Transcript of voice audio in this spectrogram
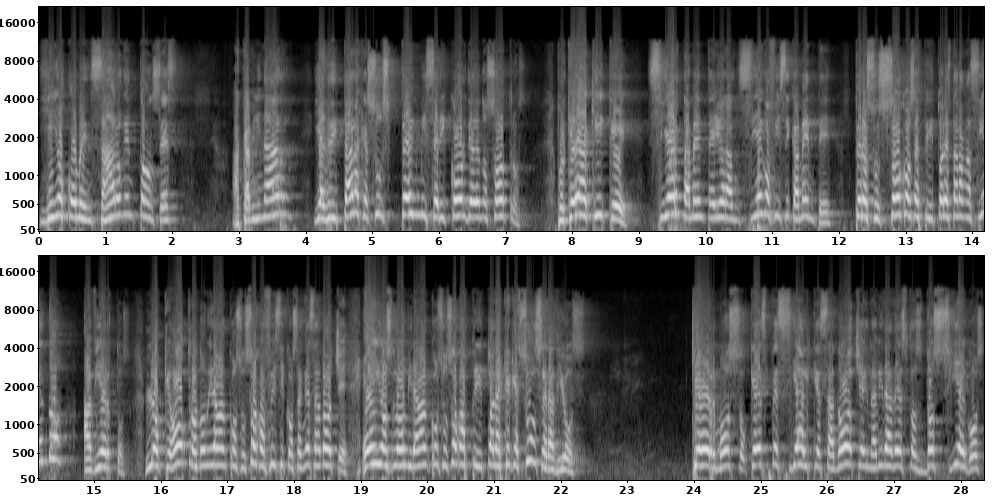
Y ellos comenzaron entonces a caminar y a gritar a Jesús, ten misericordia de nosotros. Porque hay aquí que ciertamente ellos eran ciegos físicamente, pero sus ojos espirituales estaban haciendo abiertos. Lo que otros no miraban con sus ojos físicos en esa noche, ellos lo miraban con sus ojos espirituales, que Jesús era Dios. Qué hermoso, qué especial que esa noche en la vida de estos dos ciegos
